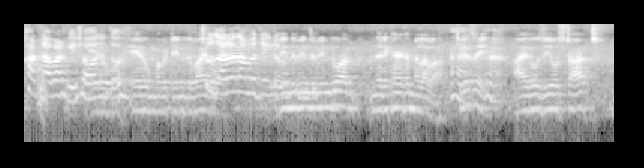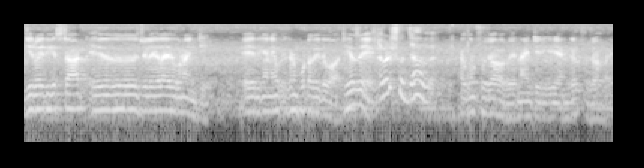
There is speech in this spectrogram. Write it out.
খাটটা আবার কি সহজ তো এরকম- এরকম ভাবে টেনে দেবা এরকম- সোজারে নব্বই বিন্দু বিন্দু বিন্দু আর রেখা রেখা মেলাবা ঠিক হ্যাঁ, আছে? হ্যাঁ। আর জিরো স্টার্ট জিরো এদিকে স্টার্ট চলে গেলে এরকম নাইনটি এখানে এখানে ফোটা দিয়ে দেবা ঠিক আছে? এবার সোজা হবে। একদম সোজা হবে নাইনটি ডিগ্রি অ্যাঙ্গেল সোজা হয়।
